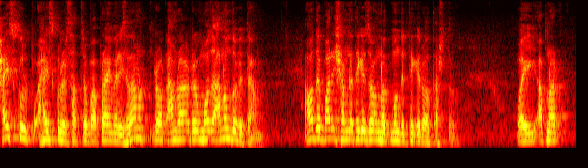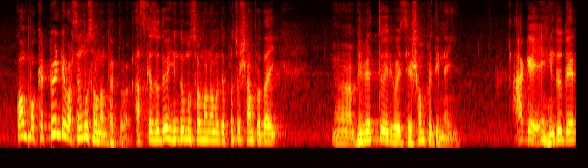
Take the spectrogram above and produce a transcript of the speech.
হাই স্কুল হাই স্কুলের ছাত্র বা প্রাইমারি ছাত্র, আমরা একটু মজা, আনন্দ পেতাম। আমাদের বাড়ির সামনে থেকে জগন্নাথ মন্দির থেকে রথ আসতো। ওই আপনার কমপক্ষে টোয়েন্টি পার্সেন্ট মুসলমান থাকতো। আজকে যদিও হিন্দু মুসলমানের মধ্যে প্রচুর সাম্প্রদায়িক বিভেদ তৈরি হয়েছে, সম্প্রীতি নেই। আগে হিন্দুদের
